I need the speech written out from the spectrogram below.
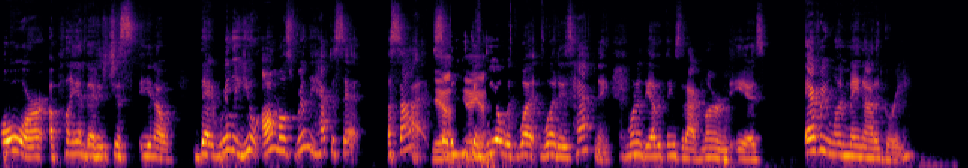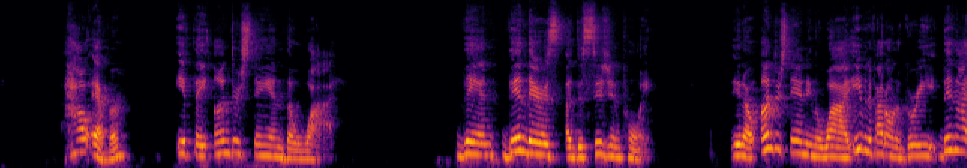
or a plan that is just, you know, that really you almost really have to set aside so that you Yeah. can Yeah. deal with what what is happening. One of the other things that I've learned is everyone may not agree. However, if they understand the why, then then there's a decision point you know, understanding the why, even if I don't agree, then I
